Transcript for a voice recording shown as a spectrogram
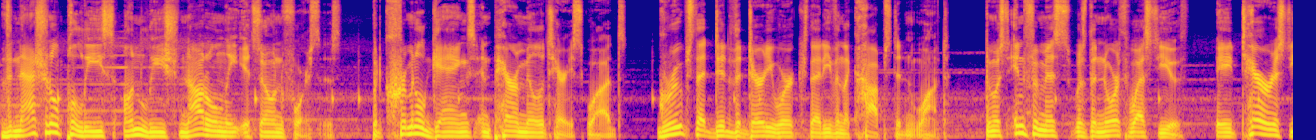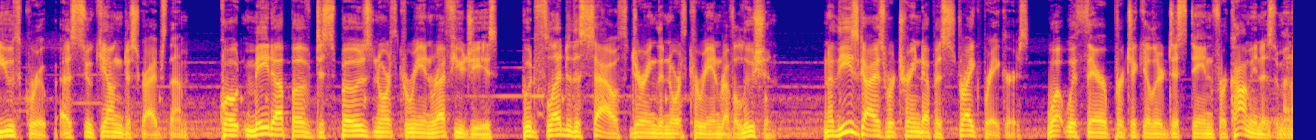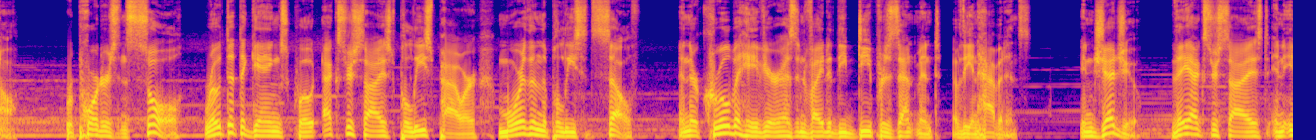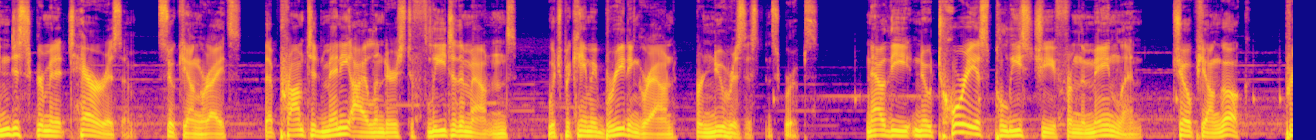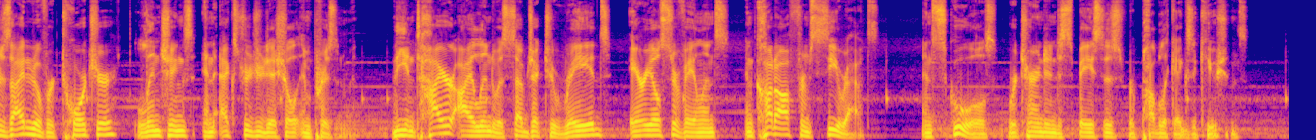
The National Police unleashed not only its own forces, but criminal gangs and paramilitary squads, groups that did the dirty work that even the cops didn't want. The most infamous was the Northwest Youth, a terrorist youth group, as Suk-young describes them, quote, made up of disposed North Korean refugees who had fled to the South during the North Korean Revolution. Now, these guys were trained up as strikebreakers, what with their particular disdain for communism and all. Reporters in Seoul wrote that the gangs, quote, exercised police power more than the police itself, and their cruel behavior has invited the deep resentment of the inhabitants. In Jeju, they exercised an indiscriminate terrorism, Suk-young writes, that prompted many islanders to flee to the mountains, which became a breeding ground for new resistance groups. Now, the notorious police chief from the mainland Cho Pyong-uk, presided over torture, lynchings, and extrajudicial imprisonment. The entire island was subject to raids, aerial surveillance, and cut off from sea routes, and schools were turned into spaces for public executions.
